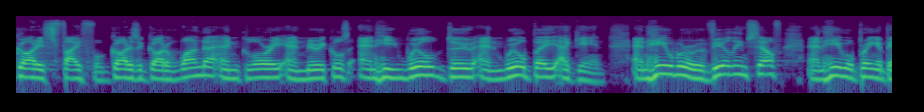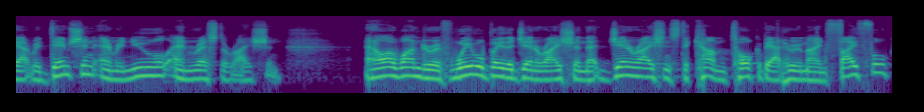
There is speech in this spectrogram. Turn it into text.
God is faithful. God is a God of wonder and glory and miracles, and He will do and will be again. And He will reveal Himself and He will bring about redemption and renewal and restoration. And I wonder if we will be the generation that generations to come talk about who remain faithful,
